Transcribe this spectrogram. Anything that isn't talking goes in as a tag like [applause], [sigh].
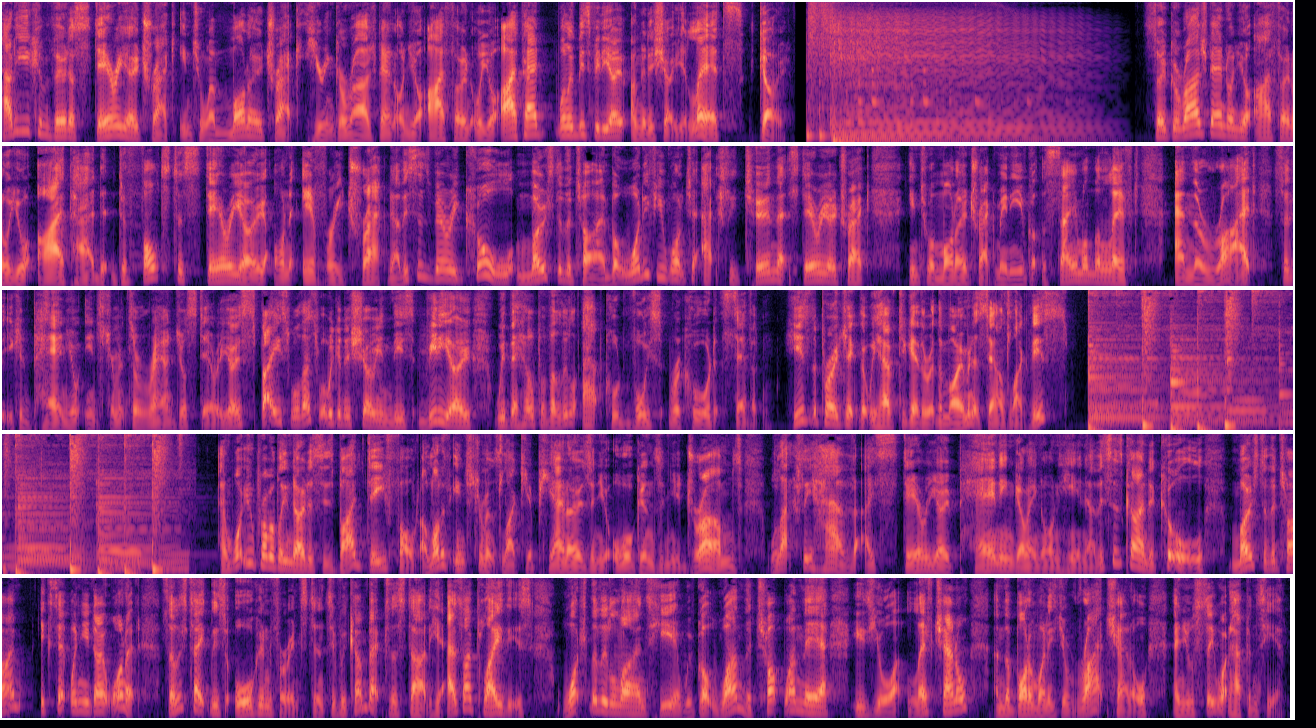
How do you convert a stereo track into a mono track here in GarageBand on your iPhone or your iPad? Well, in this video, I'm going to show you. Let's go. So GarageBand on your iPhone or your iPad defaults to stereo on every track. Now this is very cool most of the time, but what if you want to actually turn that stereo track into a mono track, meaning you've got the same on the left and the right so that you can pan your instruments around your stereo space? Well, that's what we're going to show in this video with the help of a little app called Voice Record 7. Here's the project that we have together at the moment. It sounds like this. And what you'll probably notice is by default, a lot of instruments like your pianos and your organs and your drums will actually have a stereo panning going on here. Now, this is kind of cool most of the time, except when you don't want it. So let's take this organ, for instance. If we come back to the start here, as I play this, watch the little lines here. We've got one, the top one there is your left channel, and the bottom one is your right channel, and you'll see what happens here.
